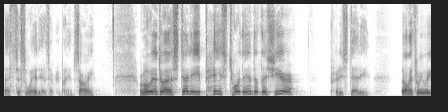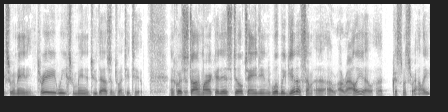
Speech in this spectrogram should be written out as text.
that's just the way it is everybody i'm sorry we're moving into a steady pace toward the end of this year pretty steady. Only three weeks remaining. Three weeks remaining in 2022. And of course, the stock market is still changing. Will we get a, a, a rally, a, a, Christmas rally?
